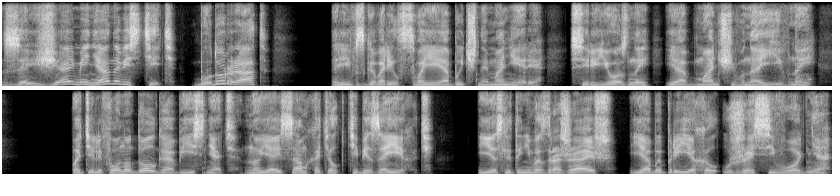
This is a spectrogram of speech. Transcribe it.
Заезжай меня навестить. Буду рад». Ривз говорил в своей обычной манере, серьезной и обманчиво наивной. «По телефону долго объяснять, но я и сам хотел к тебе заехать. Если ты не возражаешь, я бы приехал уже сегодня».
